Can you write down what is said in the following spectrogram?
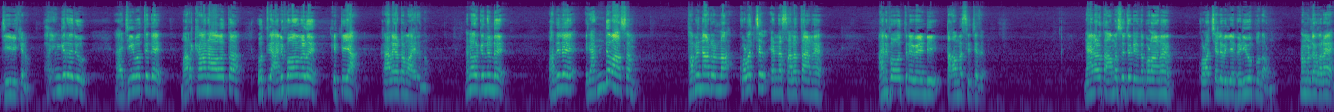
ജീവിക്കണം. ഭയങ്കര ഒരു ജീവിതത്തിന്റെ മറക്കാനാവാത്ത ഒത്തിരി അനുഭവങ്ങൾ കിട്ടിയ കാലഘട്ടമായിരുന്നു. ഞാൻ ഓർക്കുന്നുണ്ട് അതിൽ രണ്ട് മാസം തമിഴ്നാടുള്ള കുളച്ചൽ എന്ന സ്ഥലത്താണ് അനുഭവത്തിന് വേണ്ടി താമസിച്ചത്. ഞാനവിടെ താമസിച്ചുകൊണ്ടിരുന്നപ്പോഴാണ് കുളച്ചൽ വലിയ വെടിവെപ്പ് നടന്നു. നമ്മളുടെ കുറേ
